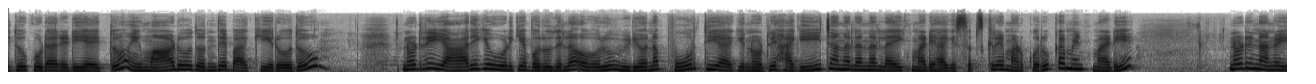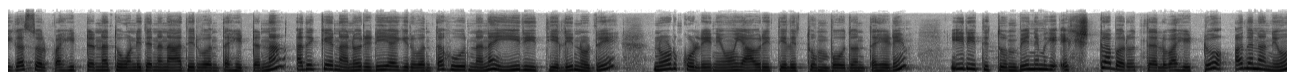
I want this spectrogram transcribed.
ಇದು ಕೂಡ ರೆಡಿ ಆಯಿತು. ಈಗ ಮಾಡುವುದೊಂದೇ ಬಾಕಿ ಇರೋದು. ನೋಡ್ರಿ, ಯಾರಿಗೆ ಹೋಳಿಗೆ ಬರುವುದಿಲ್ಲ, ಅವರು ವಿಡಿಯೋನ ಪೂರ್ತಿಯಾಗಿ ನೋಡ್ರಿ. ಹಾಗೆ ಈ ಚಾನಲನ್ನು ಲೈಕ್ ಮಾಡಿ, ಹಾಗೆ ಸಬ್ಸ್ಕ್ರೈಬ್ ಮಾಡ್ಕೋರು, ಕಮೆಂಟ್ ಮಾಡಿ. ನೋಡಿ ನಾನು ಈಗ ಸ್ವಲ್ಪ ಹಿಟ್ಟನ್ನು ತೊಗೊಂಡಿದ್ದೆ. ನಾನು ಆದಿರುವಂಥ ಹಿಟ್ಟನ್ನು, ಅದಕ್ಕೆ ನಾನು ರೆಡಿಯಾಗಿರುವಂಥ ಹೂರ್ಣನ ಈ ರೀತಿಯಲ್ಲಿ ನೋಡಿರಿ. ನೋಡಿಕೊಳ್ಳಿ ನೀವು ಯಾವ ರೀತಿಯಲ್ಲಿ ತುಂಬೋದು ಅಂತ ಹೇಳಿ. ಈ ರೀತಿ ತುಂಬಿ ನಿಮಗೆ ಎಕ್ಸ್ಟ್ರಾ ಬರುತ್ತೆ ಅಲ್ವಾ ಹಿಟ್ಟು? ಅದನ್ನು ನೀವು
